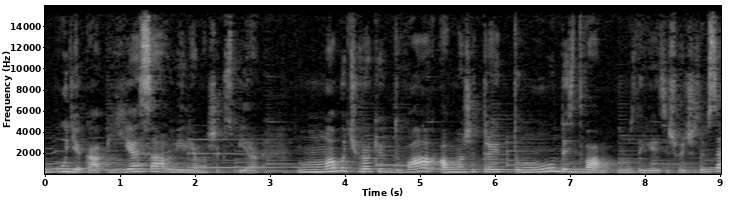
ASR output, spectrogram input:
будь-яка п'єса Вільяма Шекспіра. Мабуть, років два, а може три тому, десь два, здається, швидше за все.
